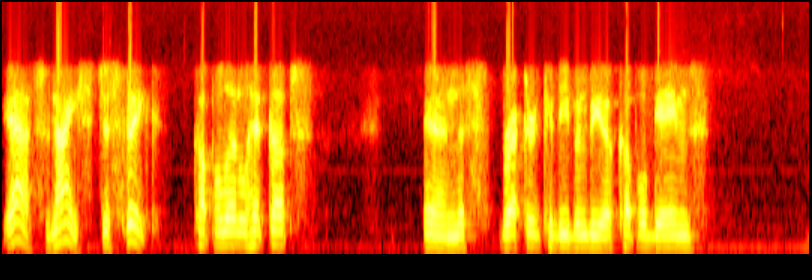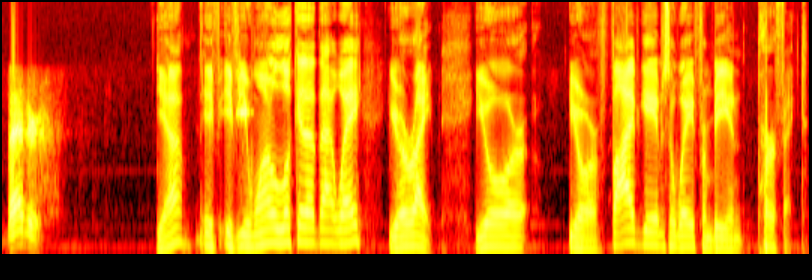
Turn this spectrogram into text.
Yeah, it's nice. Just think, a couple little hiccups, and this record could even be a couple games better. Yeah, if if you want to look at it that way, you're right. You're you're five games away from being perfect.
